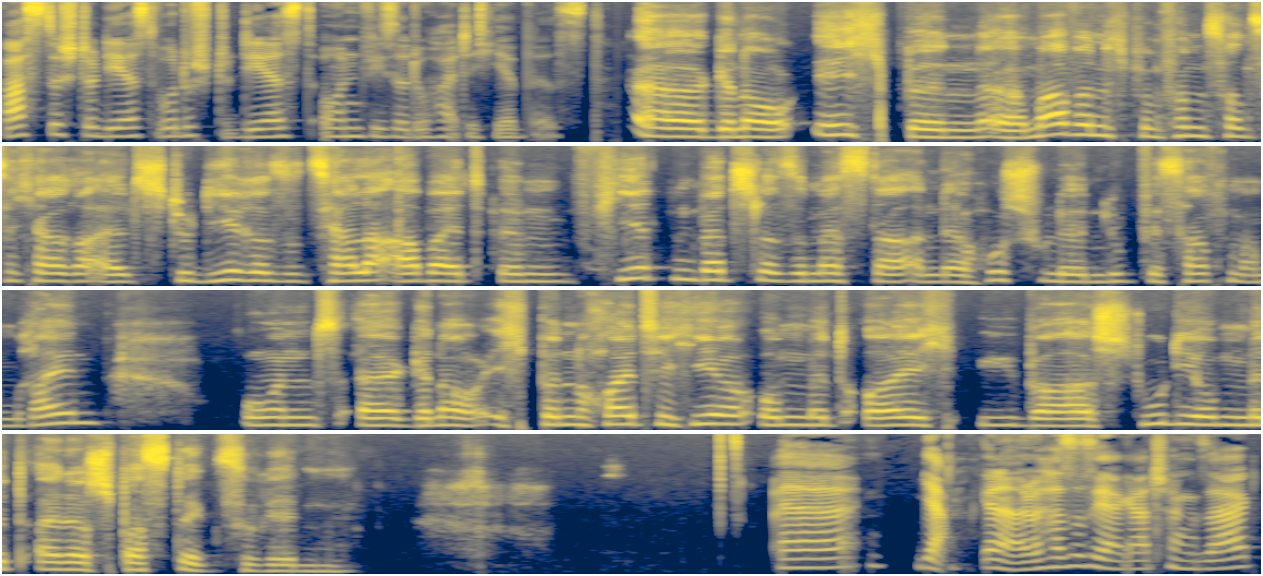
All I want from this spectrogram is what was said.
was du studierst, wo du studierst und wieso du heute hier bist. Äh, genau, ich bin äh, Marvin, ich bin 25 Jahre alt, studiere soziale Arbeit im vierten Bachelorsemester an der Hochschule in Ludwigshafen am Rhein. Und äh, genau, ich bin heute hier, um mit euch über Studium mit einer Spastik zu reden. Äh, ja, genau, du hast es ja gerade schon gesagt.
